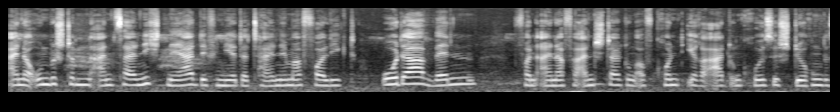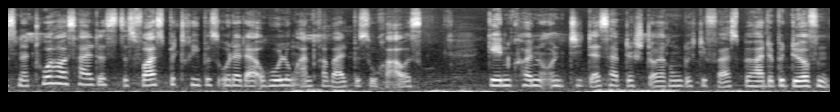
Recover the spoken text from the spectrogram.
einer unbestimmten Anzahl nicht näher definierter Teilnehmer vorliegt oder wenn von einer Veranstaltung aufgrund ihrer Art und Größe Störung des Naturhaushaltes, des Forstbetriebes oder der Erholung anderer Waldbesucher ausgehen können und die deshalb der Steuerung durch die Forstbehörde bedürfen.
